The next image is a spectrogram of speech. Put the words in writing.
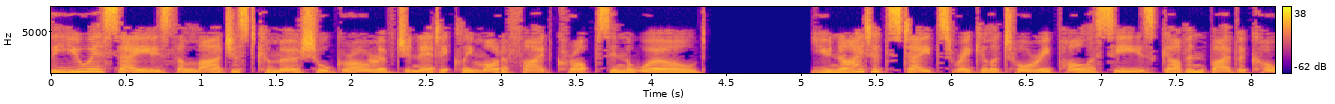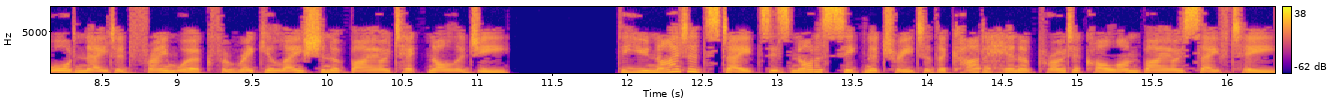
The USA is the largest commercial grower of genetically modified crops in the world. United States regulatory policy is governed by the Coordinated Framework for Regulation of Biotechnology. The United States is not a signatory to the Cartagena Protocol on Biosafety.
